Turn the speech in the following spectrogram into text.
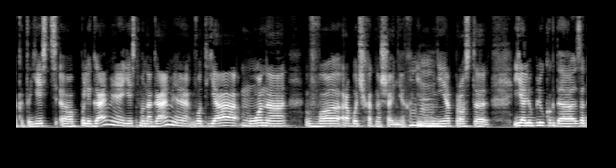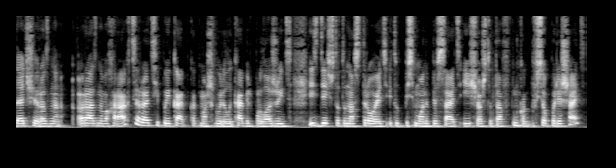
как это, есть э, полигамия, есть моногамия. Вот я моно в рабочих отношениях. Mm-hmm. И мне просто... Я люблю, когда задачи разно... разного характера, типа, и кабель, как Маша говорила, и кабель проложить, и здесь что-то настроить, и тут письмо написать, и еще что-то, ну, как бы все порешать.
